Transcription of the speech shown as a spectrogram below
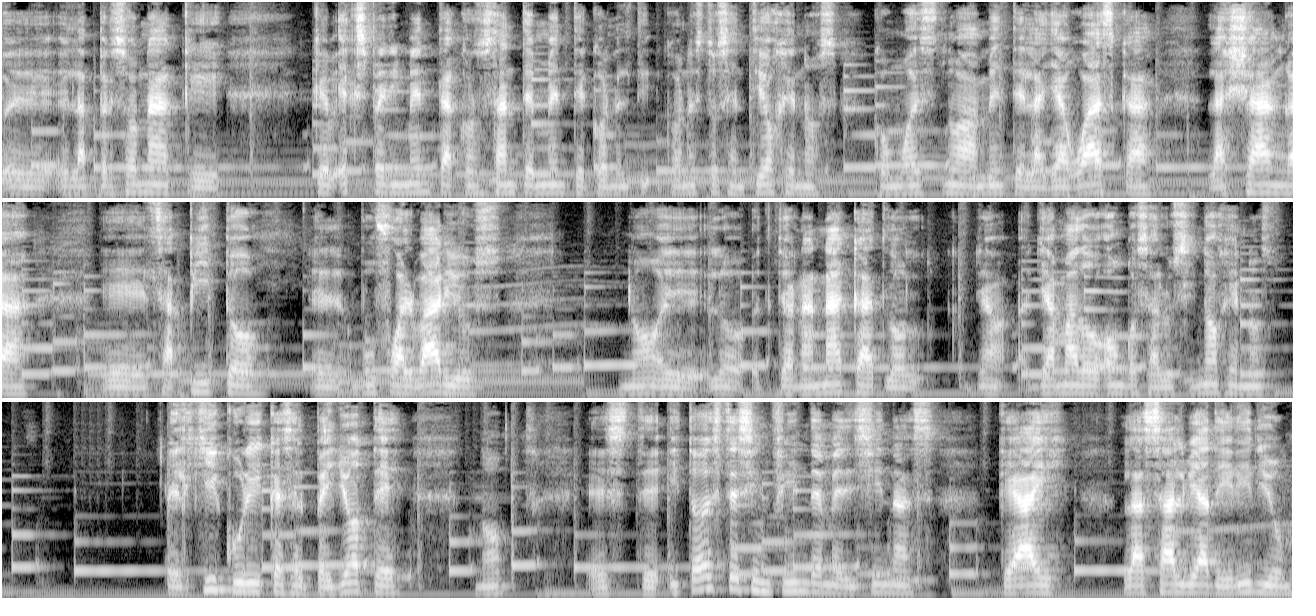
eh, la persona que, que, experimenta constantemente con, estos enteógenos, como es nuevamente la ayahuasca, la shanga, el sapito, el bufo alvarius, ¿no? Eh, lo, el llamado hongos alucinógenos, el jicuri, que es el peyote, ¿no? Este, y todo este sinfín de medicinas que hay, la salvia de iridium,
